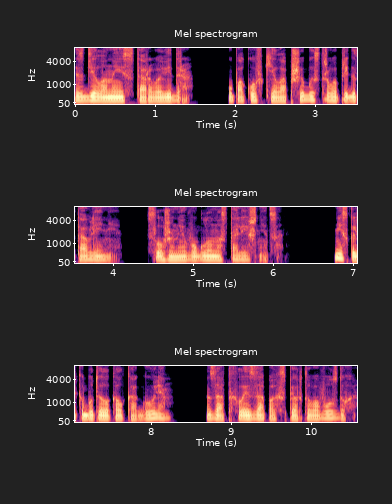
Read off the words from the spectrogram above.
сделанные из старого ведра, упаковки лапши быстрого приготовления, сложенные в углу на столешнице, несколько бутылок алкоголя, затхлый запах спёртого воздуха,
